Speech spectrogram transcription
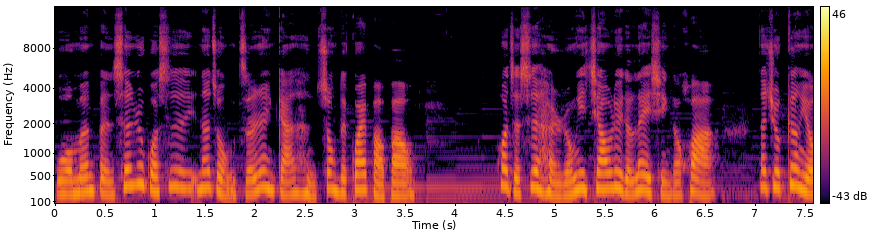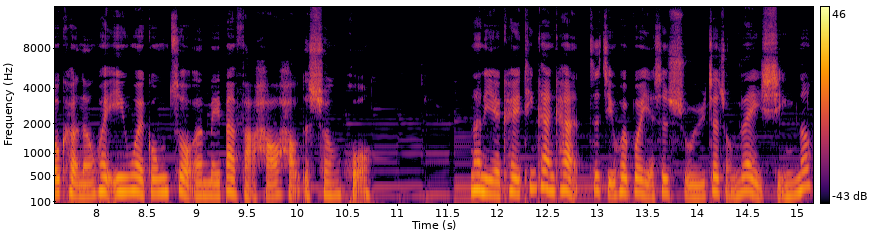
我们本身如果是那种责任感很重的乖宝宝，或者是很容易焦虑的类型的话，那就更有可能会因为工作而没办法好好的生活。那你也可以听看看自己会不会也是属于这种类型呢？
